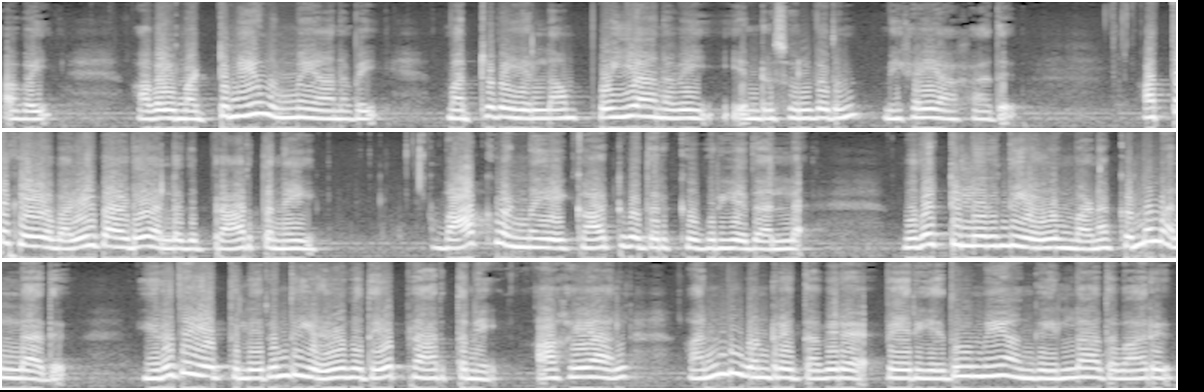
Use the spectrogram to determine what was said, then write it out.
அவை. அவை மட்டுமே உண்மையானவை. மற்றவை எல்லாம் பொய்யானவை என்று சொல்வதும் மிகையாகாது. அத்தகைய வழிபாடு அல்லது பிரார்த்தனை வாக்குவன்மையை காட்டுவதற்கு உரியது அல்ல. உதட்டிலிருந்து எழும் வணக்கமும் அல்லாது இருதயத்திலிருந்து எழுவதே பிரார்த்தனை. ஆகையால் அன்பு ஒன்றை தவிர வேறு எதுவுமே அங்கு இல்லாதவாறு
